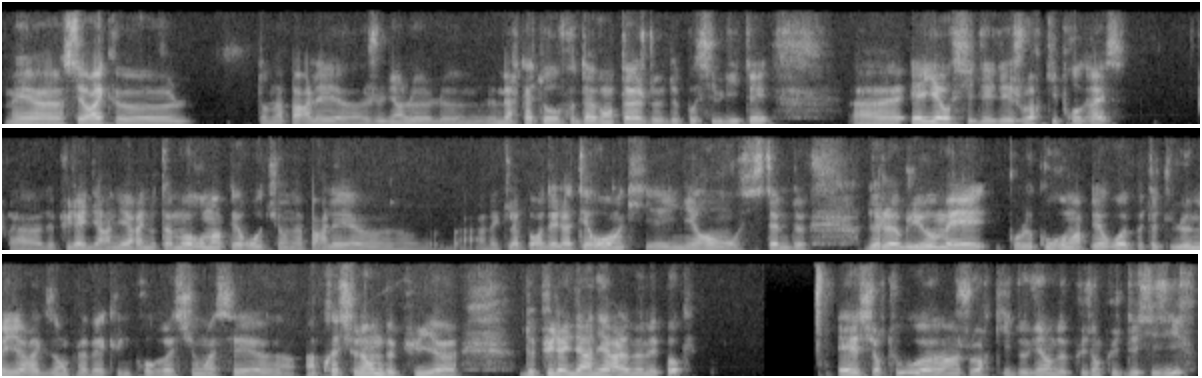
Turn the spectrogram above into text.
Mais euh, c'est vrai que, tu en as parlé, euh, Julien, le, le, le, mercato offre davantage de, de possibilités. Euh, et il y a aussi des, des joueurs qui progressent. Euh, depuis l'année dernière, et notamment Romain Perrault, tu en as parlé euh, bah, avec l'apport des latéraux, hein, qui est inhérent au système de, de Loglio, mais pour le coup, Romain Perrault est peut-être le meilleur exemple avec une progression assez euh, impressionnante depuis, depuis l'année dernière à la même époque, et surtout un joueur qui devient de plus en plus décisif,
